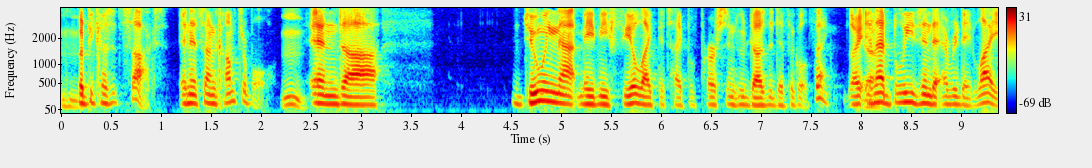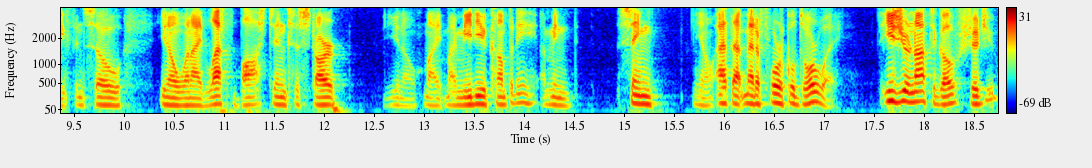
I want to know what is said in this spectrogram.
mm-hmm. but because it sucks and it's uncomfortable. Mm. And uh, doing that made me feel like the type of person who does the difficult thing. Right? Yeah. And that bleeds into everyday life. And so, you know, when I left Boston to start, you know, my, my media company, I mean, same, you know, at that metaphorical doorway. It's easier not to go, should you?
